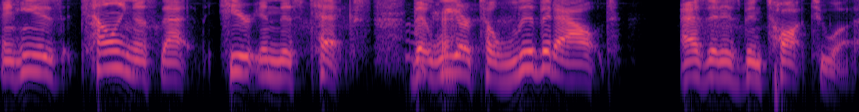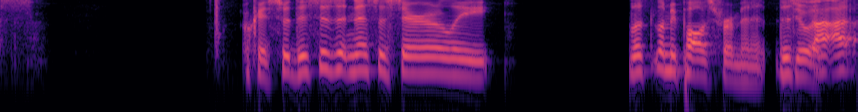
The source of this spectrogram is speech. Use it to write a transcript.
And he is telling us that here in this text, that we are to live it out as it has been taught to us. Okay, so this isn't necessarily. Let let me pause for a minute. This Do it. I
